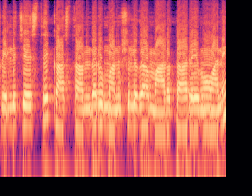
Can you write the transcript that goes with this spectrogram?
పెళ్ళి చేస్తే కాస్త అందరూ మనుషులుగా మారతారేమో అని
